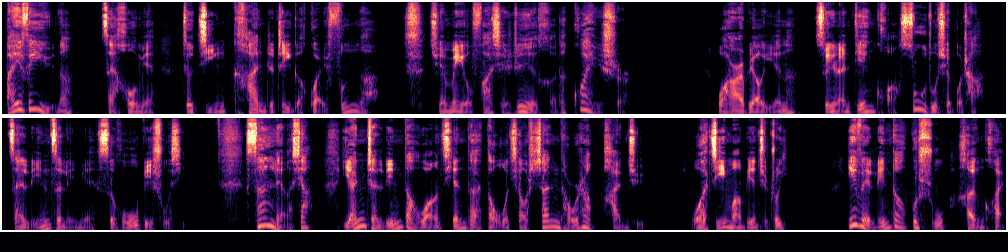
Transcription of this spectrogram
白飞宇呢，在后面就紧看着这个怪风啊，却没有发现任何的怪事我二表爷呢，虽然癫狂，速度却不差，在林子里面似乎无比熟悉，三两下沿着林道往前的陡峭山头上攀去，我急忙便去追。因为林道不熟，很快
